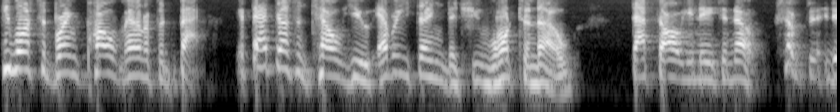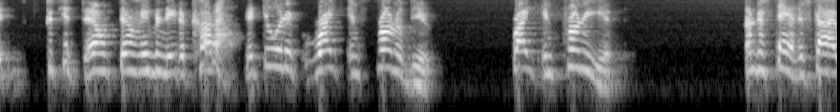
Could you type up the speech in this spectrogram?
He wants to bring Paul Manafort back. If that doesn't tell you everything that you want to know, that's all you need to know. So they don't, they don't even need a cutout. They're doing it right in front of you, right in front of you. Understand, this guy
